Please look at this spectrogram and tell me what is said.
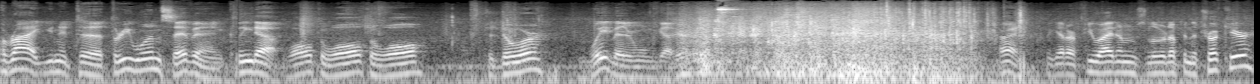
All right unit uh, 317 cleaned out. Wall to wall to wall to door. Way better than what we got here. All right, we got our few items loaded up in the truck here.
